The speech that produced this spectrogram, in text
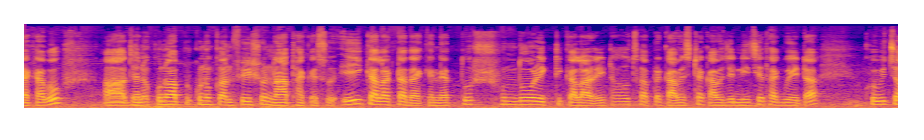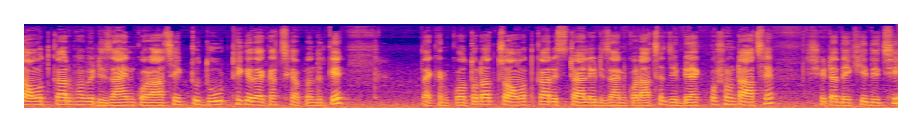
দেখাবো যেন কোনো আপুর কোনো কনফিউশন না থাকে। সো এই কালারটা দেখেন, এত সুন্দর একটি কালার এটা হচ্ছে আপনার কাগজটা কাগজের নিচে থাকবে এটা। খুবই চমৎকারভাবে ডিজাইন করা আছে। একটু দূর থেকে দেখাচ্ছি আপনাদেরকে। দেখেন কতটা চমৎকার স্টাইলে ডিজাইন করা আছে। যে ব্যাক পোষণটা আছে, সেটা দেখিয়ে দিচ্ছি।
